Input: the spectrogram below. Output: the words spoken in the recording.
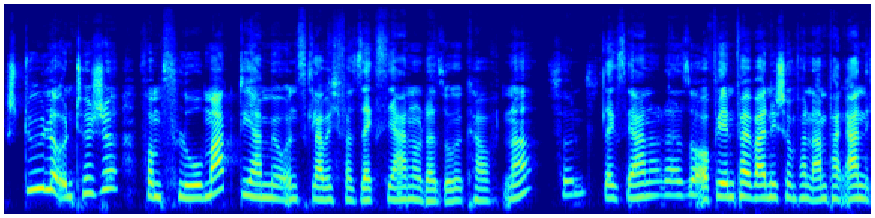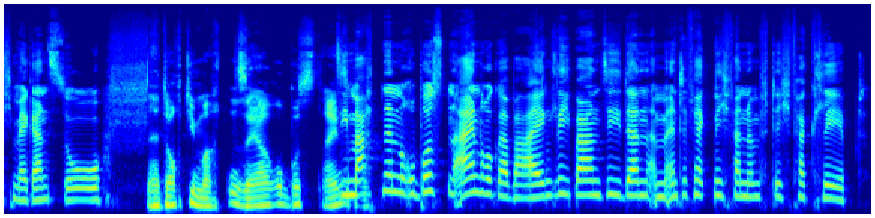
Stühle und Tische vom Flohmarkt, die haben wir uns, glaube ich, vor sechs Jahren oder so gekauft, ne? Fünf, sechs Jahren oder so. Auf jeden Fall waren die schon von Anfang an nicht mehr ganz so. Na doch, die machten sehr robusten Eindruck. Sie machten einen robusten Eindruck, aber eigentlich waren sie dann im Endeffekt nicht vernünftig verklebt.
